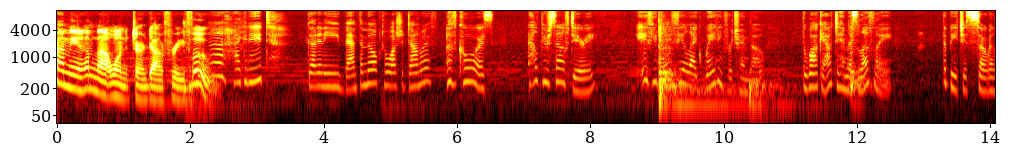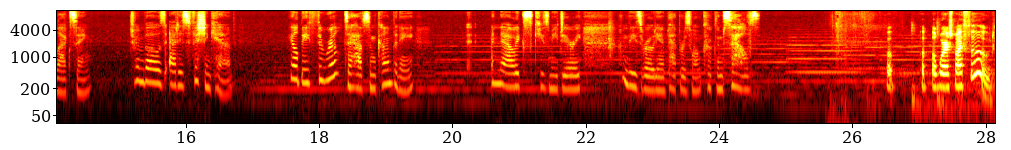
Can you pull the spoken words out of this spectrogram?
I mean, I'm not one to turn down free food. Eh, I could eat. Got any bantha milk to wash it down with? Of course. Help yourself, dearie. If you don't feel like waiting for Trimbo, the walk out to him is lovely. The beach is so relaxing. Trimbo's at his fishing camp. He'll be thrilled to have some company. And now, excuse me, dearie. These Rodian peppers won't cook themselves. But, but, but where's my food?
